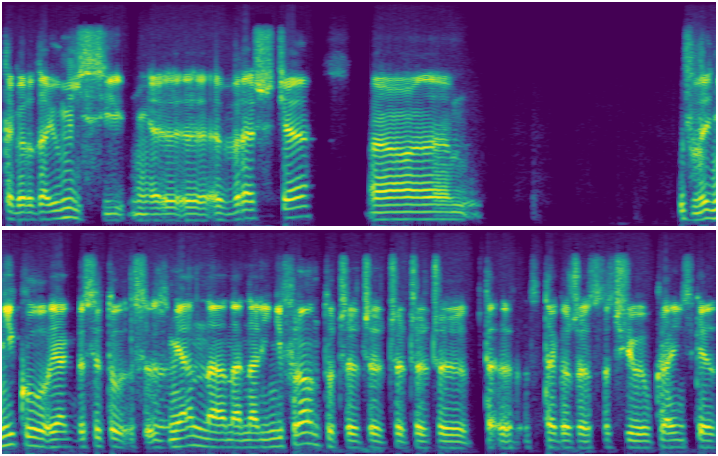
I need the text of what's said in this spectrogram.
tego rodzaju misji. E, wreszcie w wyniku jakby sytu, zmian na, na, na linii frontu, czy, czy, czy, czy, czy te, tego, że siły ukraińskie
